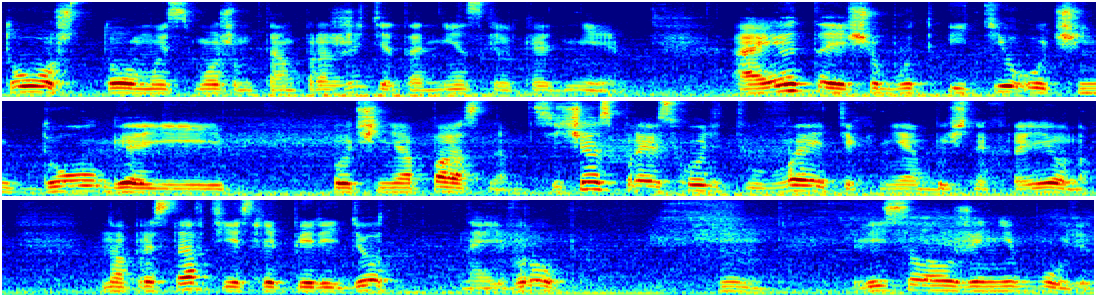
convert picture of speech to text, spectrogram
то, что мы сможем там прожить, это несколько дней. А это еще будет идти очень долго и очень опасно. Сейчас происходит в этих необычных районах. Но представьте, если перейдет на Европу. Хм, весело уже не будет.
